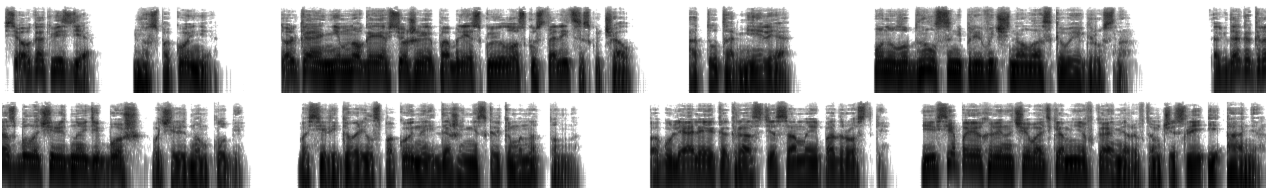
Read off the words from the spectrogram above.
Все как везде, но спокойнее. Только немного я все же по блеску и лоску столицы скучал. А тут Амелия. Он улыбнулся непривычно ласково и грустно. Тогда как раз был очередной дебош в очередном клубе. Василий говорил спокойно и даже несколько монотонно. Погуляли как раз те самые подростки. И все поехали ночевать ко мне в камеры, в том числе и Аня.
